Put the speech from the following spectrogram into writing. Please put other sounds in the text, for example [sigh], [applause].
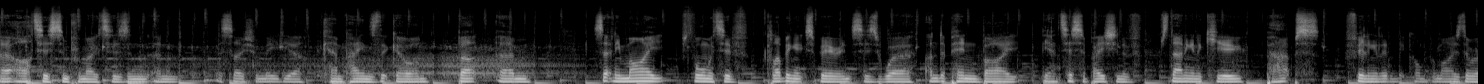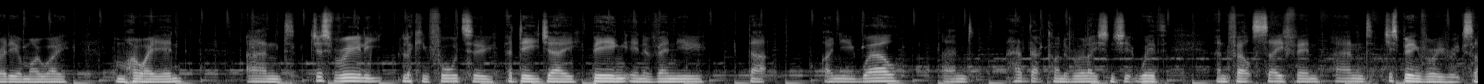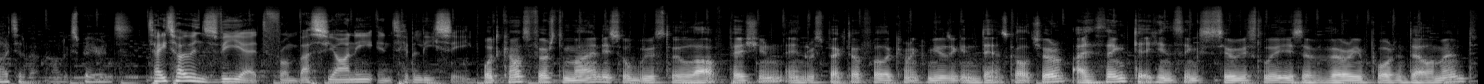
uh, artists and promoters and, and the social media campaigns that go on. But um, certainly my formative clubbing experiences were underpinned by the anticipation of standing in a queue, perhaps feeling a little bit compromised already on my way on my way in and just really looking forward to a DJ being in a venue that I knew well and had that kind of a relationship with and felt safe in and just being very very excited about the whole experience. Tato and Zviad from Bassiani in Tbilisi. What comes first to mind is obviously love, passion, and respect of electronic music and dance culture. I think taking things seriously is a very important element.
